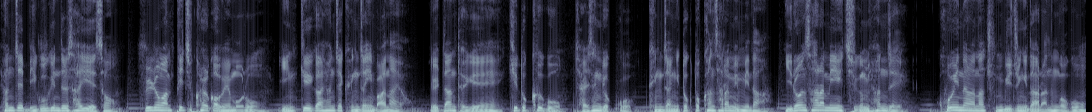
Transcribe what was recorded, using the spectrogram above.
현재 미국인들 사이에서 훌륭한 피지컬과 외모로 인기가 현재 굉장히 많아요. 일단 되게 키도 크고 잘생겼고 굉장히 똑똑한 사람입니다. 이런 사람이 지금 현재 코인을 하나 준비 중이다라는 거고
